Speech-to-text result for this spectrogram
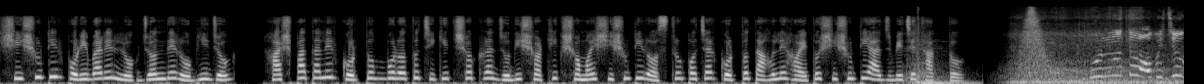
শিশুটির পরিবারের লোকজনদের অভিযোগ হাসপাতালের কর্তব্যরত চিকিৎসকরা যদি সঠিক সময় শিশুটির অস্ত্রোপচার করত তাহলে হয়তো শিশুটি আজ বেঁচে থাকত। উন্নত অভিযোগ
